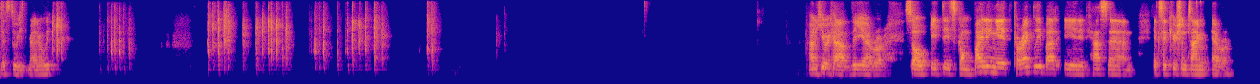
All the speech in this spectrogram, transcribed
let's do it manually. And here we have the error. So it is compiling it correctly, but it has an execution time error.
